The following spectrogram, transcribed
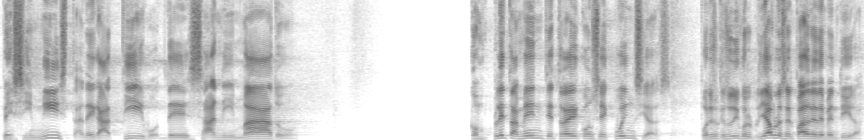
pesimista, negativo, desanimado completamente trae consecuencias. Por eso Jesús dijo, el diablo es el padre de mentira.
